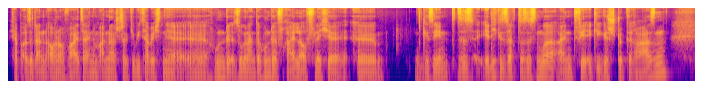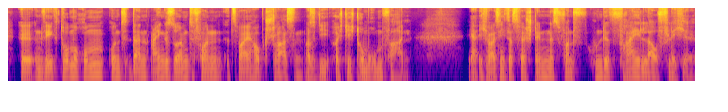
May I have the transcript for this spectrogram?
Ich habe also dann auch noch weiter in einem anderen Stadtgebiet habe ich eine äh, Hunde, sogenannte Hundefreilauffläche äh, gesehen. Das ist ehrlich gesagt, das ist nur ein viereckiges Stück Rasen, äh, ein Weg drumherum und dann eingesäumt von zwei Hauptstraßen, also die richtig drumherum fahren. Ja, ich weiß nicht, das Verständnis von Hundefreilauffläche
